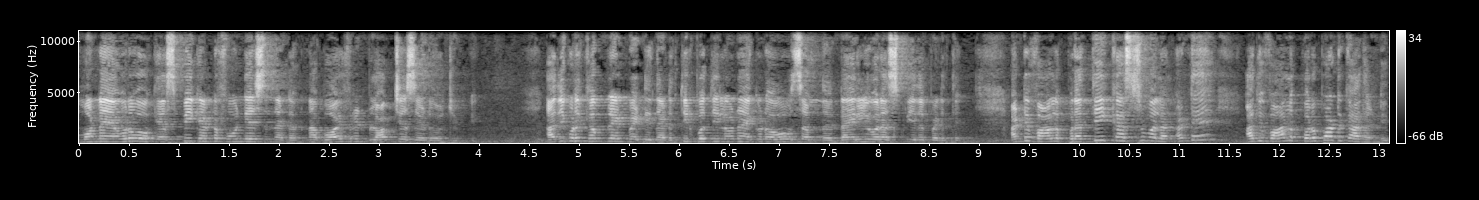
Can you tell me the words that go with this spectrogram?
మొన్న ఎవరో ఒక ఎస్పీ అంటే ఫోన్ చేసిందంట నా బాయ్ ఫ్రెండ్ బ్లాక్ చేశాడు అని చెప్పి. అది కూడా కంప్లైంట్ పెట్టిందట. తిరుపతిలోనే ఎక్కడో సమ్ డైలీ మీద పెడితే. అంటే వాళ్ళ ప్రతి కస్టమర్ అంటే అది వాళ్ళ పొరపాటు కాదండి.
